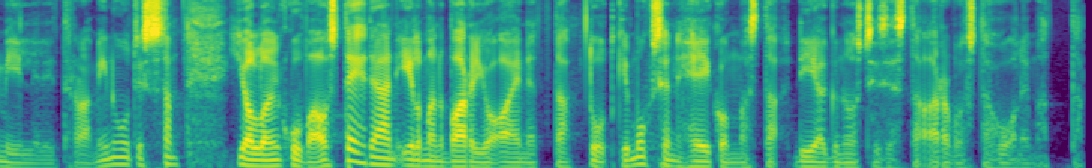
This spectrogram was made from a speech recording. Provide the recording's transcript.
millilitraa minuutissa, jolloin kuvaus tehdään ilman varjoainetta tutkimuksen heikommasta diagnostisesta arvosta huolimatta.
